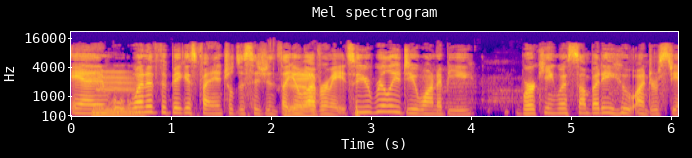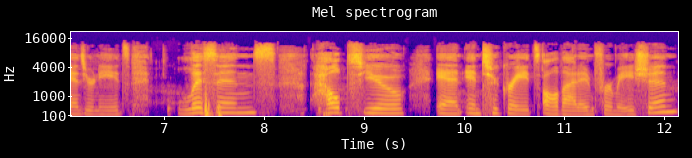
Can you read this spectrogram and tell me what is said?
and mm. one of the biggest financial decisions that yeah. you'll ever make. So you really do want to be working with somebody who understands your needs, listens, helps you, and integrates all that information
